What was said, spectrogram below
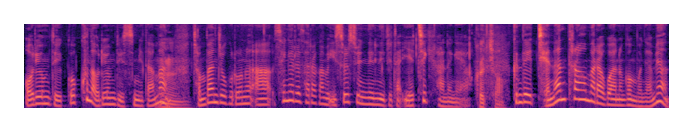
어려움도 있고 큰 어려움도 있습니다만 음. 전반적으로는 아 생애를 살아가면 있을 수 있는 일이라 예측이 가능해요. 그렇죠. 근데 재난 트라우마라고 하는 건 뭐냐면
